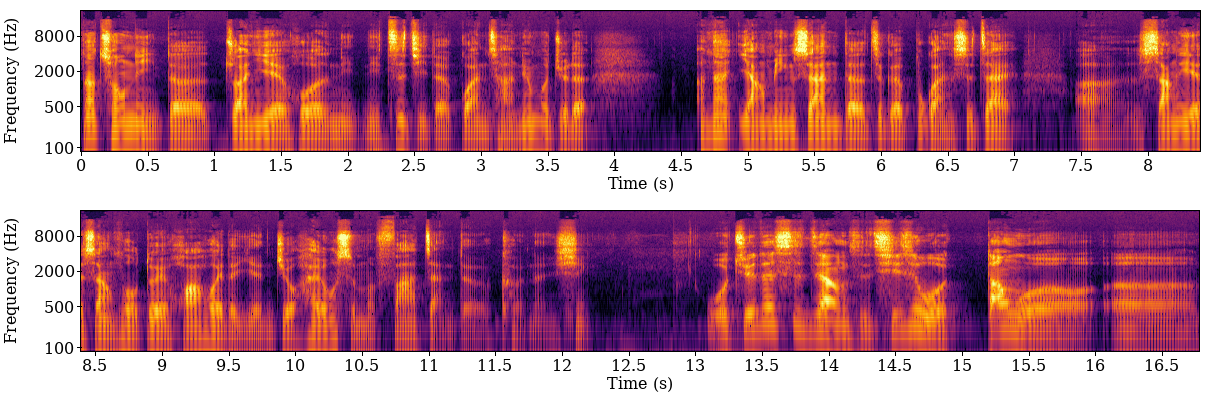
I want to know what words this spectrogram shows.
那从你的专业或者你你自己的观察，你有没有觉得啊？那阳明山的这个不管是在呃商业上或对花卉的研究，还有什么发展的可能性？我觉得是这样子。其实我当我呃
